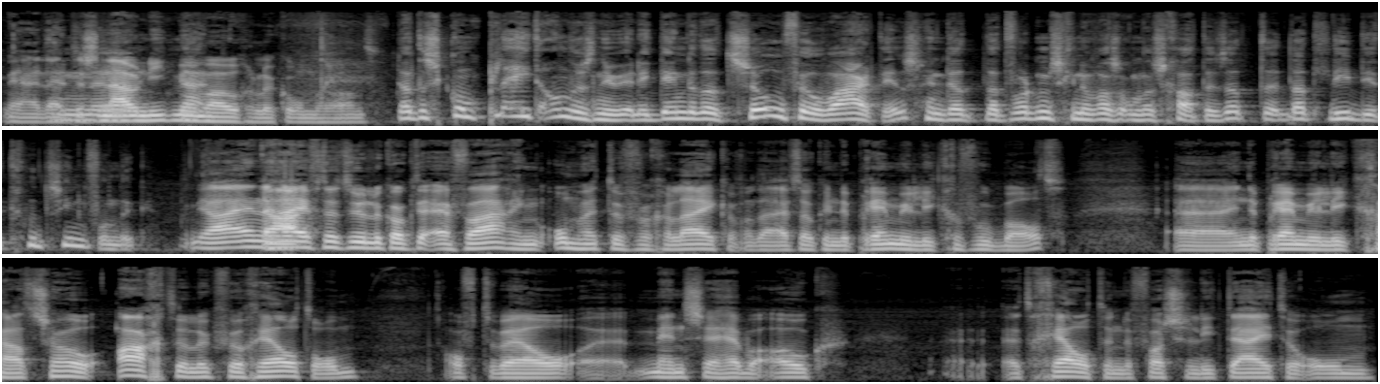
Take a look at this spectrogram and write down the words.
Ja, dat En, is eh, nou niet meer ja. mogelijk onderhand. Dat is compleet anders nu. En ik denk dat dat zoveel waard is. En dat, dat wordt misschien nog wel eens onderschat. Dus dat, eh, dat liet dit goed zien, vond ik. Ja, en Ja. hij heeft natuurlijk ook de ervaring om het te vergelijken. Want hij heeft ook in de Premier League gevoetbald. Eh, in de Premier League gaat zo achterlijk veel geld om. Oftewel, eh, mensen hebben ook eh, het geld en de faciliteiten om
